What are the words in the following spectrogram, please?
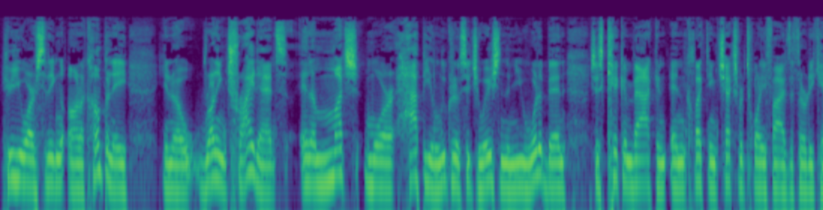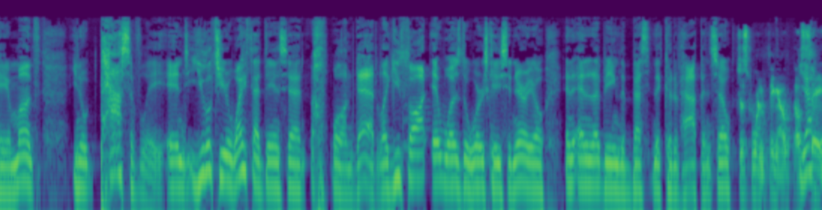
here you are sitting on a company, you know, running Trident in a much more happy and lucrative situation than you would have been just kicking back and, and collecting checks for 25 to 30K a month, you know, passively. And you looked to your wife that day and said, oh, well, I'm dead. Like you thought it was the worst case scenario and it ended up being the best thing that could have happened. So just one thing I'll, I'll yeah. say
